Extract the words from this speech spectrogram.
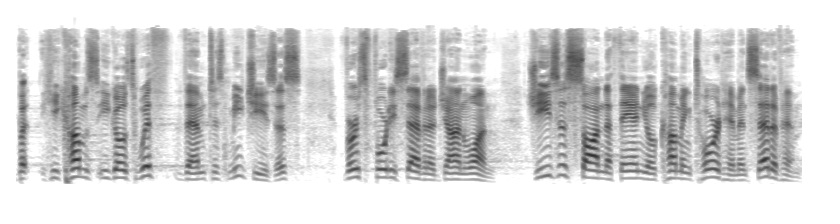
But he comes, he goes with them to meet Jesus. Verse 47 of John 1. Jesus saw Nathanael coming toward him and said of him,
